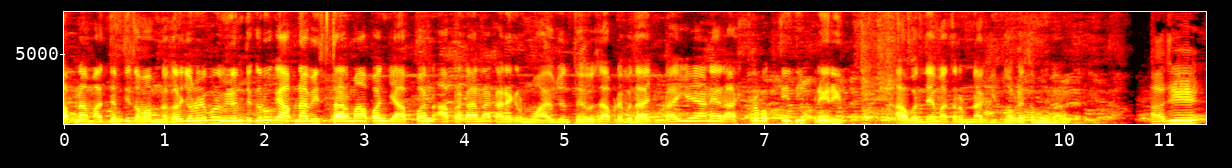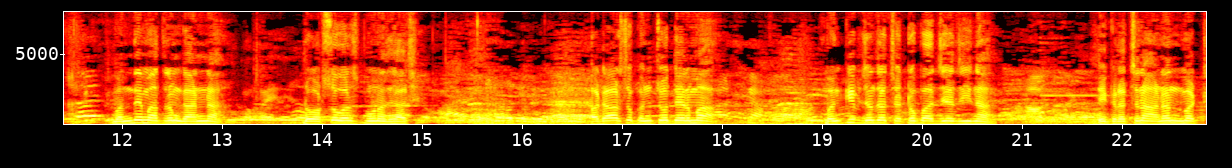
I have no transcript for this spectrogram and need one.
આપના માધ્યમથી તમામ નગરજનોને પણ વિનંતી કરું કે આપના વિસ્તારમાં પણ જ્યાં પણ આ પ્રકારના કાર્યક્રમનું આયોજન થયું હશે, આપણે બધા જોડાઈએ અને રાષ્ટ્રભક્તિથી પ્રેરિત આ વંદે માતરમના ગીતનું આપણે સમૂહગાન કરીએ. આજે વંદે માતરમ ગાનના દોઢસો વર્ષ પૂર્ણ થયા છે. અઢારસો પંચોતેરમાં બંકિમચંદ્ર ચટ્ટોપાધ્યાયજીના એક રચના આનંદ મઠ,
